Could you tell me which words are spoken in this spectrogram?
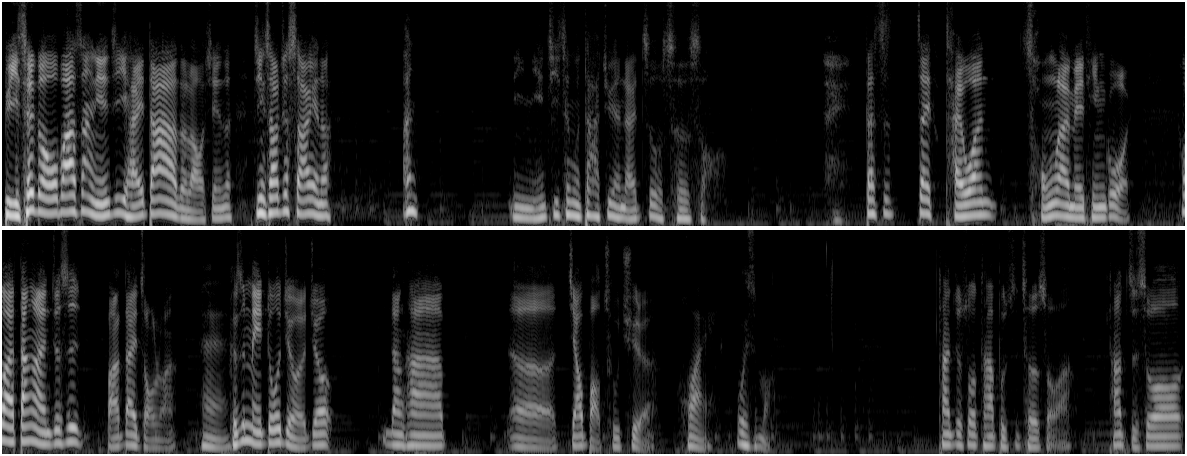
比这个欧巴桑年纪还大的老先生，警察就傻眼了。啊，你年纪这么大，居然来做车手？但是在台湾从来没听过。后来当然就是把他带走了可是没多久就让他呃交保出去了。坏，为什么？他就说他不是车手啊，他只说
